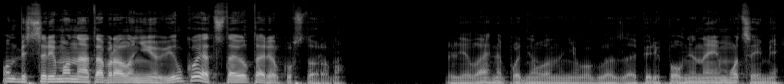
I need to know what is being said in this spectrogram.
Он бесцеремонно отобрал у нее вилку и отставил тарелку в сторону. Лилайна подняла на него глаза, переполненные эмоциями,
